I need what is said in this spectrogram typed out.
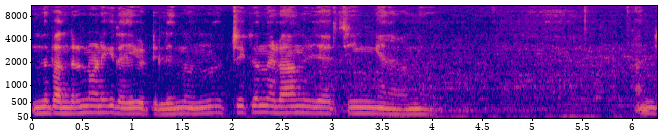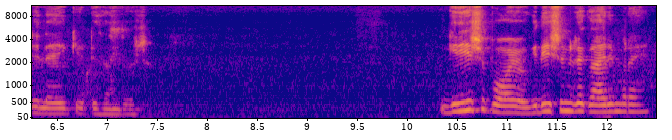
ഇന്ന് പന്ത്രണ്ട് മണിക്ക് ലൈവ് കിട്ടില്ല ഇന്ന് ഒന്ന് ഉച്ചയ്ക്കൊന്ന് ഇടാമെന്ന് വിചാരിച്ച് ഇങ്ങനെ വന്നത് അഞ്ച് ലൈക്ക് കിട്ടി സന്തോഷം. ഗിരീഷ് പോയോ? ഗിരീഷിന്റെ കാര്യം പറയാം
